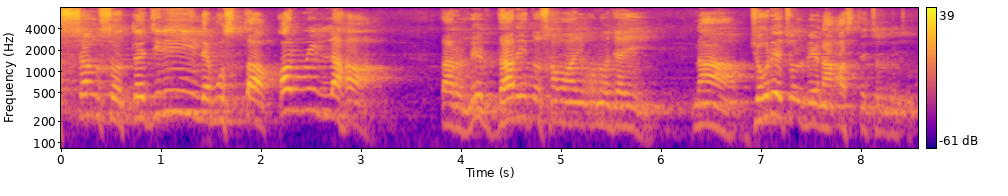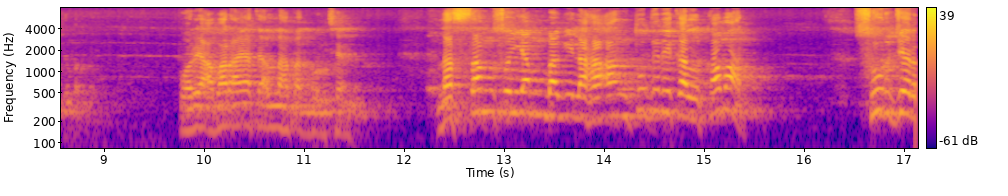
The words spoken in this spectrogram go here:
অশংস তেজরিলে মুস্তাকরিল্লাহা, তার নির্ধারিত সময় অনুযায়ী না জোরে চলবে, না আস্তে চলবে, চলতে পারবে। পরে আবার আয়াতে বলছেন পাক বলছেন লাহা আন্তুদ্রিকাল কামার, সূর্যের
